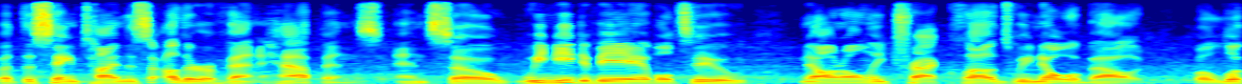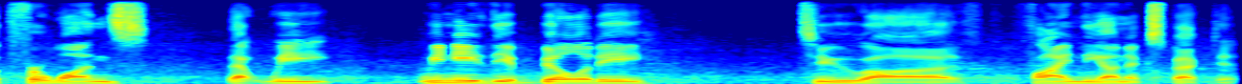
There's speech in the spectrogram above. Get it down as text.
But at the same time, this other event happens. And so we need to be able to not only track clouds we know about, but look for ones that we, we need the ability to uh, find the unexpected.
